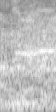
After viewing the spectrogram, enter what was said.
Wow.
